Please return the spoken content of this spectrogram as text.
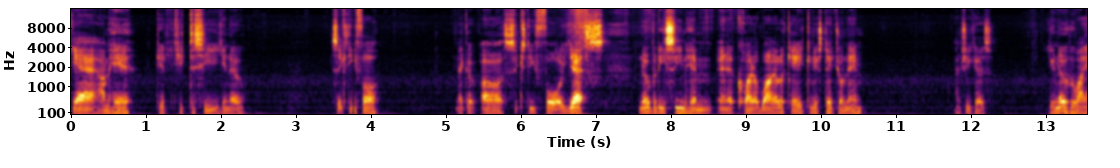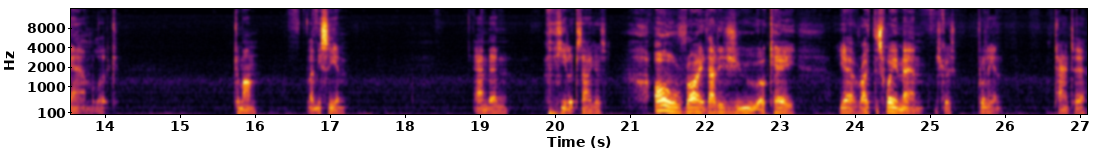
Yeah, I'm here to, to see, you know, 64. I go, Oh, 64, yes. Nobody's seen him in a, quite a while, okay? Can you state your name? And she goes, You know who I am, look. Come on, let me see him. And then he looks down and goes, Oh, right, that is you, okay. Yeah, right this way, ma'am. She goes, Brilliant. Time to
